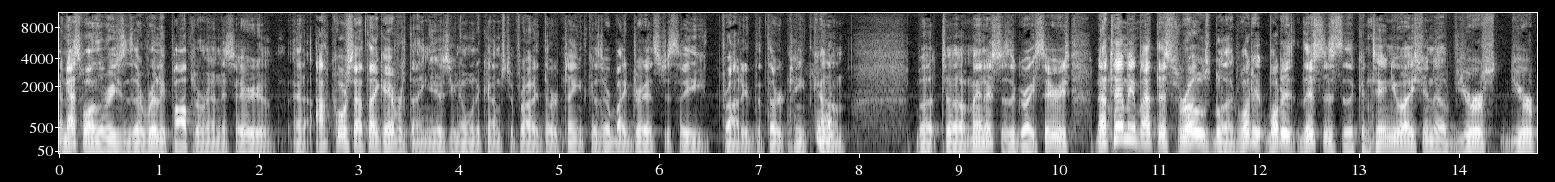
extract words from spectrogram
And that's one of the reasons they're really popular in this area. And of course, I think everything is, you know, when it comes to Friday the 13th, because everybody dreads to see Friday the 13th come. But uh, man, this is a great series. Now, tell me about this Roseblood. What is, what is this? Is the continuation of your your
